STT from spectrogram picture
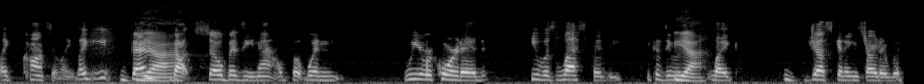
like constantly. Like Ben Yeah. got so busy now, but when we recorded, he was less busy because he was Yeah. like just getting started with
